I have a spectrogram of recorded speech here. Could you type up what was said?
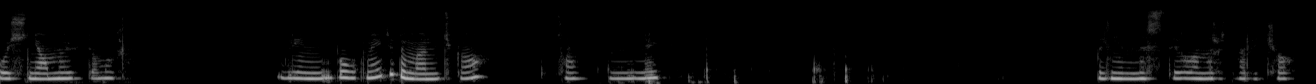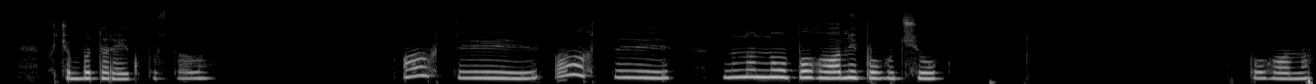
Когось нямають там уже. Блін, павук, не йди до мене тільки, а? Пацан, не йди. Блін, не стила нажати на речах. Хоча б батарейку поставила. Ах ти, ах ти. Ну-ну-ну, поганий павучок. Погано.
